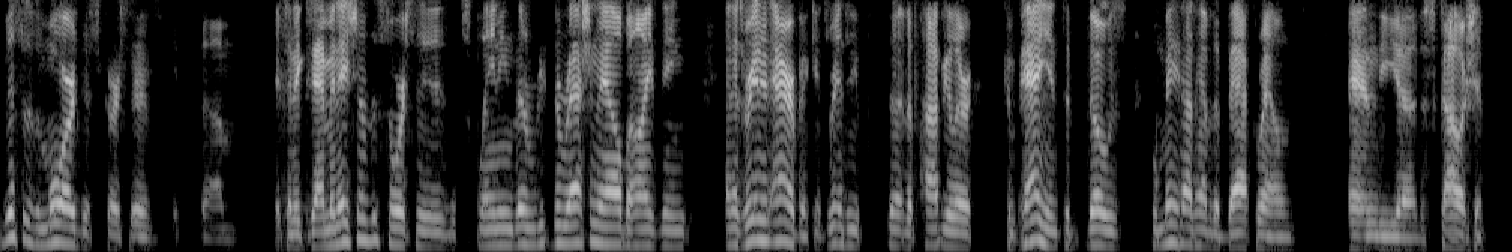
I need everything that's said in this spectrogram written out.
This is more discursive. It's um, it's an examination of the sources, explaining the the rationale behind things, and it's written in Arabic. It's written to the, the popular companion to those who may not have the background and the uh, the scholarship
